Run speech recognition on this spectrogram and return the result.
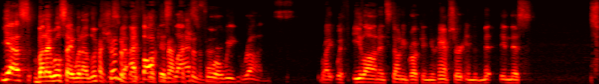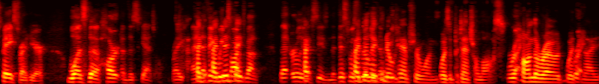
Yes, but I will say when I looked I at this, I thought this back, last four week run, right, with Elon and Stony Brook in New Hampshire in the in this space right here was the heart of the schedule, right? And I, I- think I we talked think- about that early in the season that this was I did think the the New. Hampshire one was a potential loss Right. on the road with Right. Knight,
